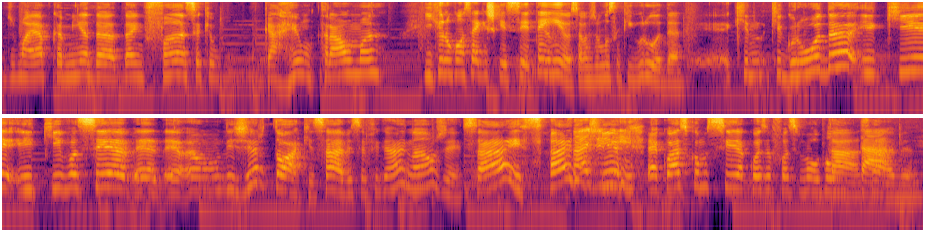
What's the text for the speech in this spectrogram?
de uma época minha da, da infância, que eu agarrei um trauma E que não consegue esquecer. Tem isso, essa música que gruda. Que, que gruda e que, e que você. É, é- é um ligeiro toque, sabe? Você fica, ai, não, gente, sai, sai, Sai daqui. É quase como se a coisa fosse voltar, Voltar. sabe?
